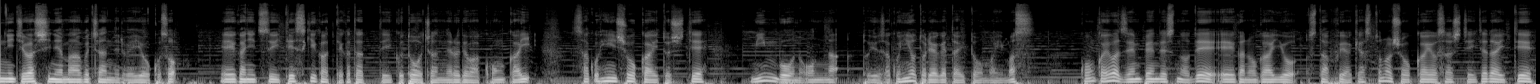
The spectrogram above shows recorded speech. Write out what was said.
んにちは、シネマーグチャンネルへようこそ。映画について好き勝手語っていく当チャンネルでは今回、作品紹介として、民法の女という作品を取り上げたいと思います。今回は前編ですので、映画の概要、スタッフやキャストの紹介をさせていただいて、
